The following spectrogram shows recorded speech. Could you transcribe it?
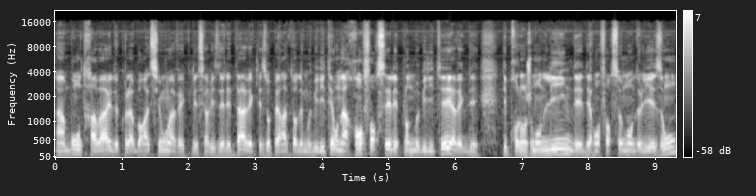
un bon travail de collaboration avec les services de l'État, avec les opérateurs de mobilité, on a renforcé les plans de mobilité avec des, prolongements de lignes, des, renforcements de liaison.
